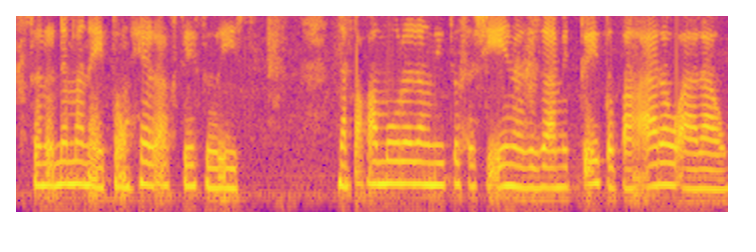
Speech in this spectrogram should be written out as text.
Sunod naman ay itong hair accessories. Napakamura lang nito sa Shein. Magagamit ko ito pang araw-araw.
